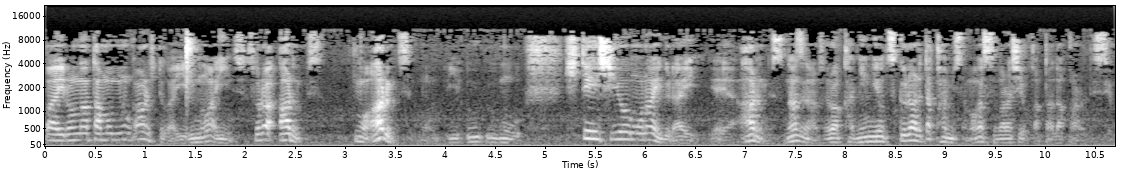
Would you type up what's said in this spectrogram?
ぱいいろんな賜物がある人がいるのはいいんです。それはあるんです。もうあるんですよ。もう、もう否定しようもないぐらい、えー、あるんです。なぜならそれは人間を作られた神様が素晴らしいお方だからですよ。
